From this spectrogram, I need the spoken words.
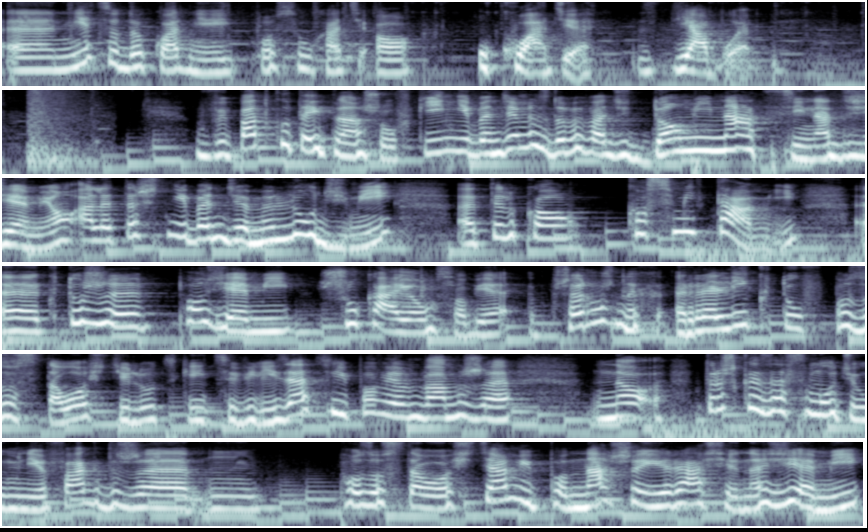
e, nieco dokładniej posłuchać o układzie z diabłem. W wypadku tej planszówki nie będziemy zdobywać dominacji nad Ziemią, ale też nie będziemy ludźmi, e, tylko kosmitami, e, którzy po Ziemi szukają sobie przeróżnych reliktów pozostałości ludzkiej cywilizacji. I powiem Wam, że no, troszkę zasmucił mnie fakt, że mm, pozostałościami po naszej rasie na Ziemi,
